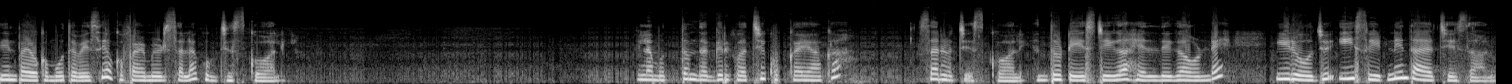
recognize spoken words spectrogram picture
దీనిపై ఒక మూత వేసి ఒక ఫైవ్ మినిట్స్ అలా కుక్ చేసుకోవాలి. ఇలా మొత్తం దగ్గరికి వచ్చి కుక్ అయ్యాక సర్వ్ చేసుకోవాలి. ఎంతో టేస్టీగా హెల్తీగా ఉండే ఈరోజు ఈ స్వీట్ని తయారు చేశాను.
